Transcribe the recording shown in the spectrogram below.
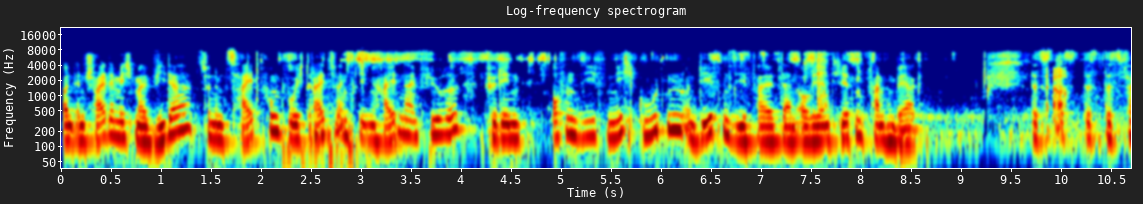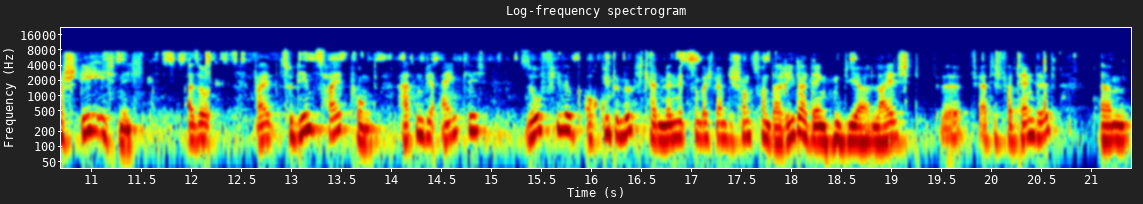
und entscheide mich mal wieder zu einem Zeitpunkt, wo ich 3 zu 1 gegen Heidenheim führe, für den offensiv nicht guten und defensiv halt dann orientierten Vandenberg. Das, das, das, das verstehe ich nicht. Also, weil zu dem Zeitpunkt hatten wir eigentlich so viele auch gute Möglichkeiten, wenn wir zum Beispiel an die Chance von Darida denken, die ja leicht äh, fertig vertändelt. Ähm,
